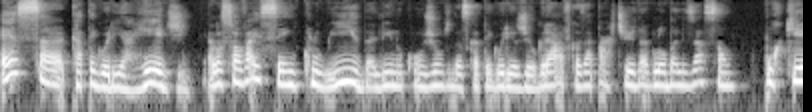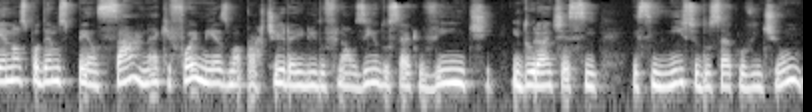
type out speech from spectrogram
Essa categoria rede, ela só vai ser incluída ali no conjunto das categorias geográficas a partir da globalização. Porque nós podemos pensar né, que foi mesmo a partir ali do finalzinho do século XX e durante esse, esse início do século XXI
